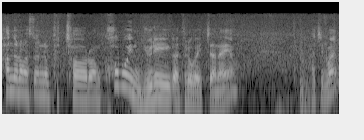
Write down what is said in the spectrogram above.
파노라마 선루프처럼 커 보이는 유리가 들어가 있잖아요 하지만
